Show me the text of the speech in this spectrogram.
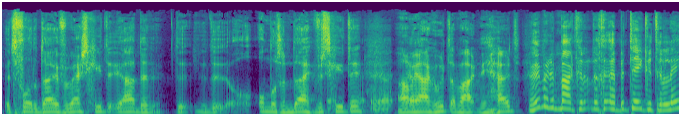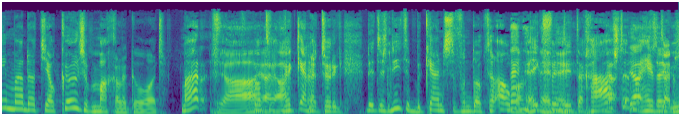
het voor de duiven wegschieten. Ja, de, de, de, onder zijn duiven schieten. Nou, maar ja, goed, dat maakt niet uit. Nee, maar dat, maakt, dat betekent alleen maar dat jouw keuze makkelijker wordt. Maar, Ja, want ja, ja. we kennen natuurlijk... Dit is niet de bekendste van Dr. Alban. Nee, nee, ik nee, vind nee. dit de gaafste, Ja, ja, maar heeft zeker.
